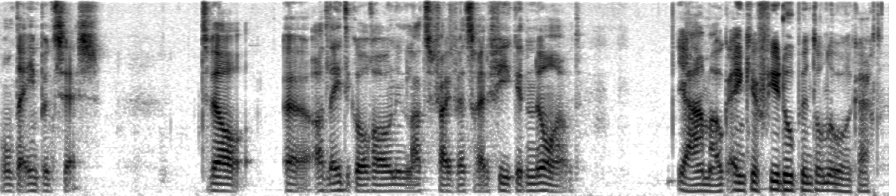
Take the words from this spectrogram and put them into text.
Rond de 1,6. Terwijl eh, Atletico gewoon in de laatste vijf wedstrijden vier keer de nul houdt. Ja, maar ook één keer vier doelpunten om de oren krijgt.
